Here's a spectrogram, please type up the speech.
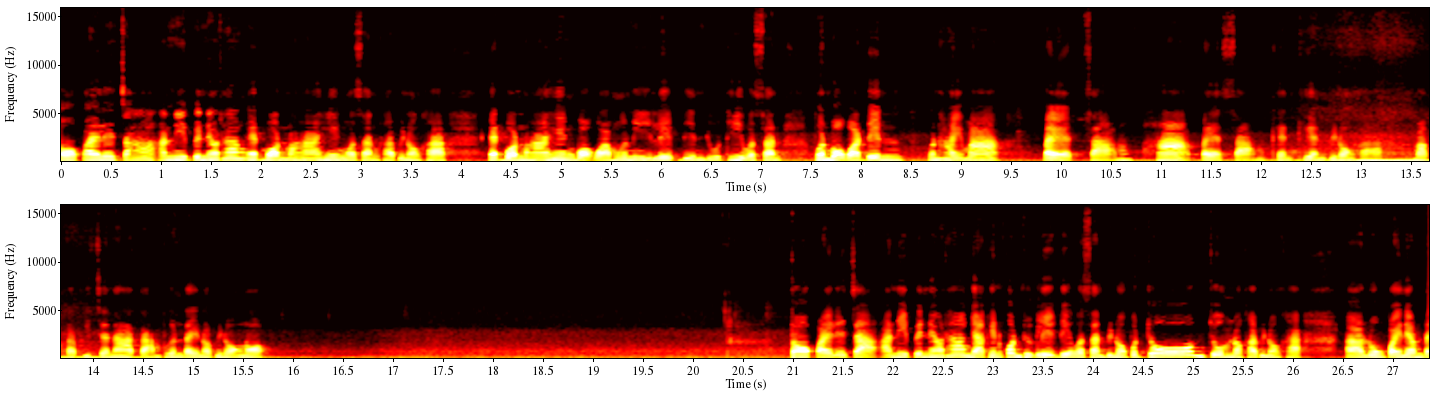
ต่อไปเลยจ้า อันนี้เป็นแนวทางแอดบอลมหาเฮงวสันค่ะพี่น้องคะแอดบอลมหาเฮงบอกว่ามือนี้เลขเด่นอยู่ที่วสันเพื่อนบอกว่าเด่นเพื่อนไห่มาแปดสามห้าแปดสามแขนแขนพี่น้องคะมากับพิจารณาตามเพื่อนใดเนาะพี่น้องเนาะ ต่อไปเลยจ้ะ อันนี้เป็นแนวทางอยากเห็นคนถึกเลขเดียว่าสันพี่น้องเพิ่นจมจมเนาะค่ะพี่น้องค่ะ อ่าลงไปแนมใด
